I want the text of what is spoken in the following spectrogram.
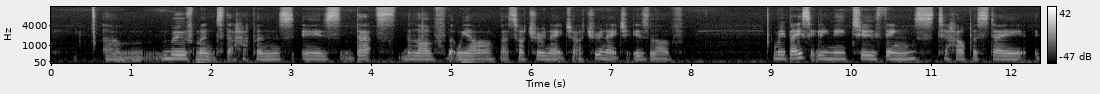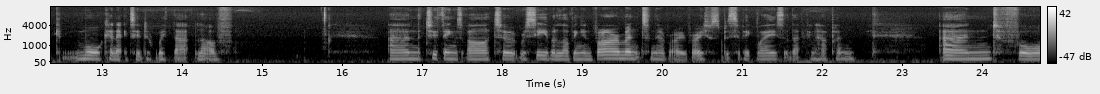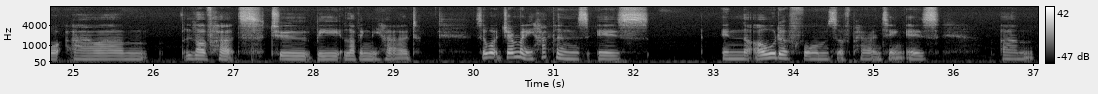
um, movement that happens is that's the love that we are. That's our true nature. Our true nature is love. And we basically need two things to help us stay more connected with that love. And the two things are to receive a loving environment, and there are very, very specific ways that that can happen, and for our um, love hurts to be lovingly heard. So, what generally happens is in the older forms of parenting is um,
